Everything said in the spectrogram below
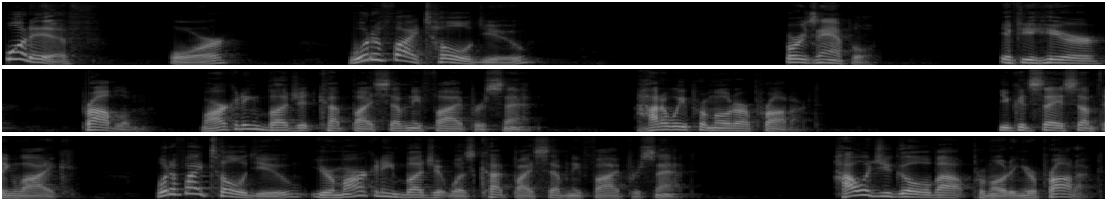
What if? Or, What if I told you? For example, if you hear problem, marketing budget cut by 75%, how do we promote our product? You could say something like, What if I told you your marketing budget was cut by 75%? How would you go about promoting your product?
